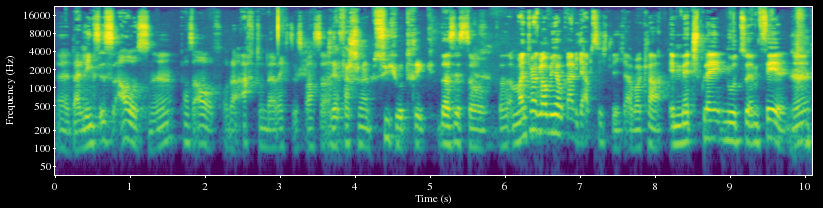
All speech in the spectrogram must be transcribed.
äh, da links ist aus, ne? Pass auf. Oder Achtung, da rechts ist Wasser. Das ist ja fast schon ein Psychotrick. Das ist so. Das, manchmal glaube ich auch gar nicht absichtlich, aber klar, im Matchplay nur zu empfehlen, ne?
